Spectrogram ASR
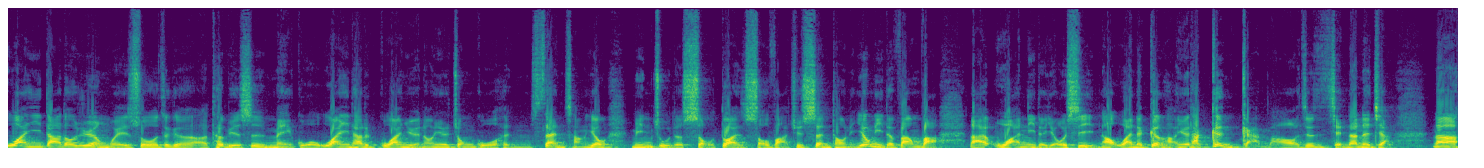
万一大家都认为说这个啊，特别是美国，万一他的官员哦，因为中国很擅长用民主的手段手法去渗透你，用你的方法来玩你的游戏，然后玩得更好，因为他更敢嘛哦，就是简单的讲。那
